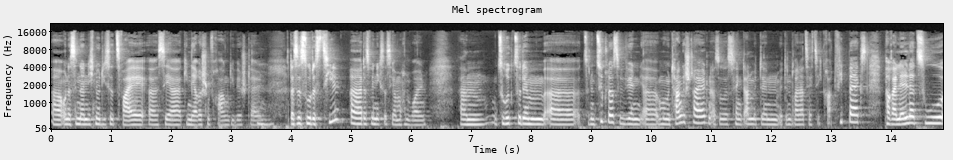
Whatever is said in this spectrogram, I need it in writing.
Äh, und es sind dann nicht nur diese zwei äh, sehr generischen Fragen, die wir stellen. Mhm. Das ist so das Ziel, äh, das wir nächstes Jahr machen wollen. Ähm, zurück zu dem, äh, zu dem Zyklus, wie wir ihn momentan gestalten. Also es fängt an mit den, mit den 360-Grad-Feedbacks. Parallel dazu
